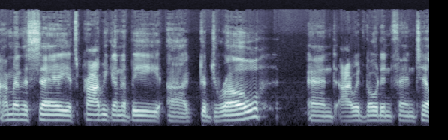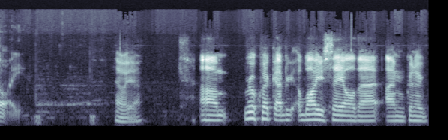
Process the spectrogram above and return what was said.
I'm going to say it's probably going to be uh, Gaudreau, and I would vote in Fantilli. Hell yeah. Um, real quick, I, while you say all that, I'm gonna.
